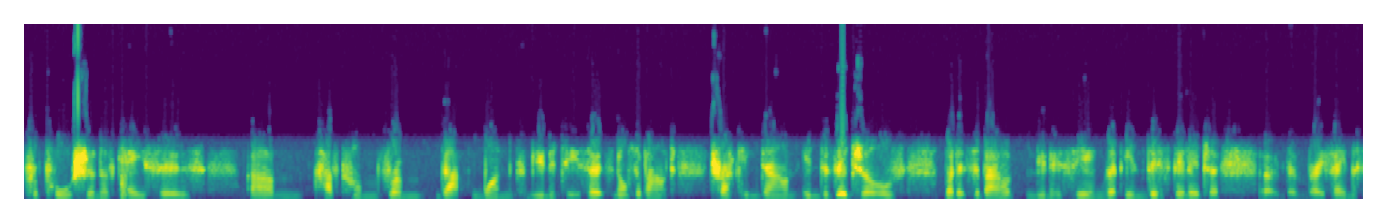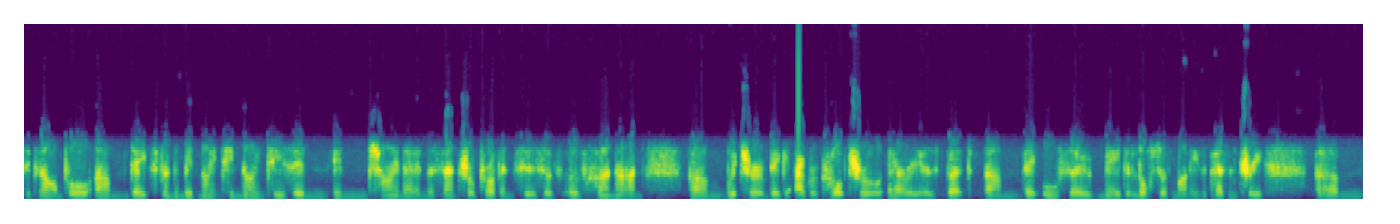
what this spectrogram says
proportion of cases um, have come from that one community. So it's not about tracking down individuals, but it's about you know seeing that in this village, uh, uh, a very famous example um, dates from the mid 1990s in in China in the central provinces of, of Henan, um, which are big agricultural areas, but um, they also made a lot of money. The peasantry um,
